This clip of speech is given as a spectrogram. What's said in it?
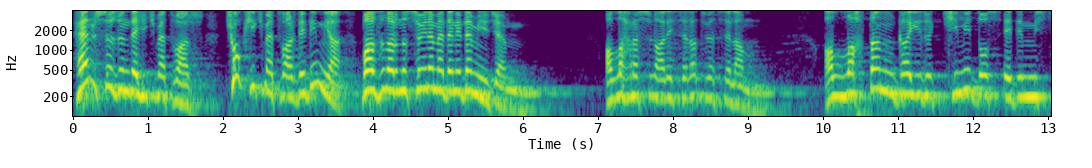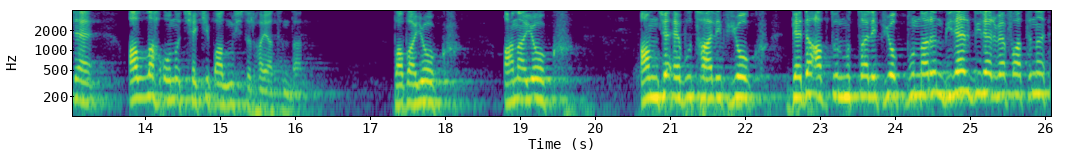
Her sözünde hikmet var. Çok hikmet var dedim ya bazılarını söylemeden edemeyeceğim. Allah Resulü aleyhissalatü vesselam Allah'tan gayrı kimi dost edinmişse Allah onu çekip almıştır hayatından. Baba yok, ana yok, amca Ebu Talip yok, dede Abdülmuttalip yok. Bunların birer birer vefatını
